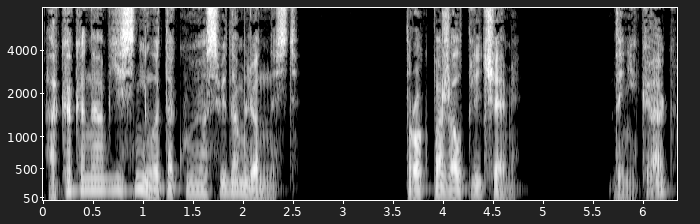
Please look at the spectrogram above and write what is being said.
А как она объяснила такую осведомленность? Трок пожал плечами. Да никак.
